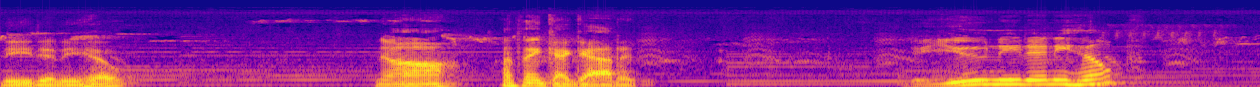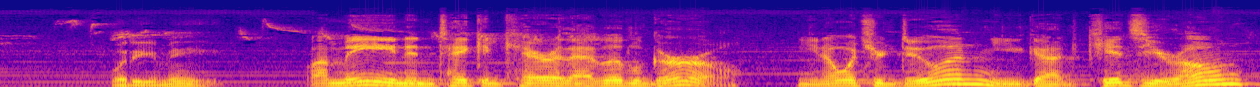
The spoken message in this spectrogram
Need any help? No, I think I got it. Do you need any help? What do you mean? I mean, in taking care of that little girl. You know what you're doing? You got kids of your own?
